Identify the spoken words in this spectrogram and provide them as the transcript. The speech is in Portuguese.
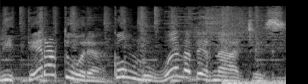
Literatura, com Luana Bernardes.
